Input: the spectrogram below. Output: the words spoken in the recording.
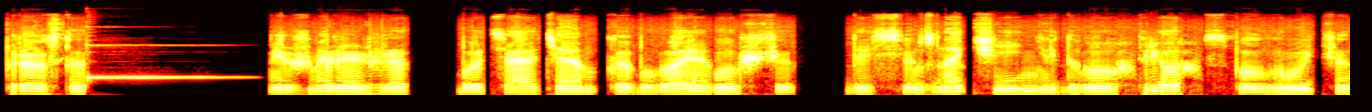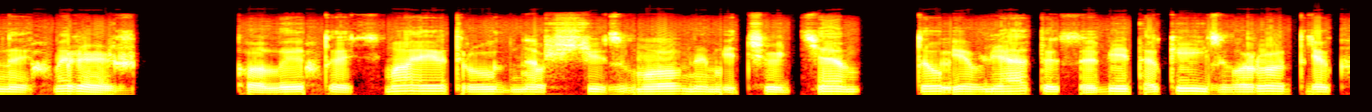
Просто міжмережа, бо ця тямка буває вужче, десь у значенні двох-трьох сполучених мереж. Коли хтось має труднощі з мовним відчуттям, то уявляти собі такий зворот, як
